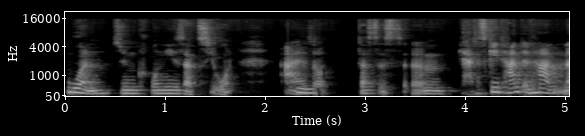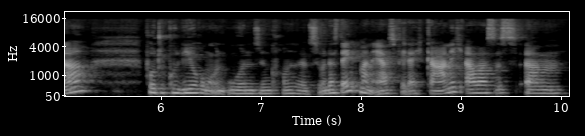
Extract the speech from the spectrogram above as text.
Uhrensynchronisation. Also, mhm. das ist, ähm, ja, das geht Hand in Hand, ne? Protokollierung und Uhrensynchronisation. Das denkt man erst vielleicht gar nicht, aber es ist ähm,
